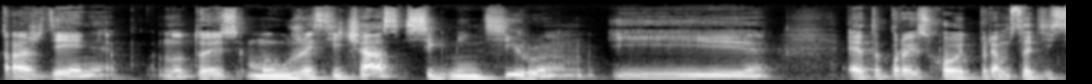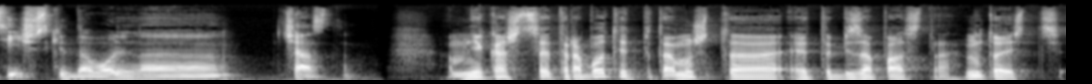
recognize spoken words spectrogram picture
рождения. Ну, то есть мы уже сейчас сегментируем, и это происходит прям статистически довольно часто. Мне кажется, это работает, потому что это безопасно. Ну, то есть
